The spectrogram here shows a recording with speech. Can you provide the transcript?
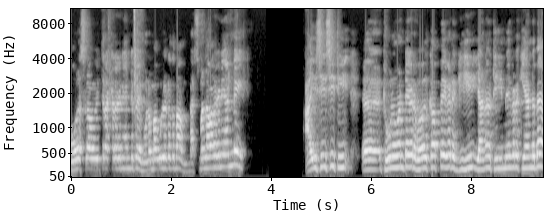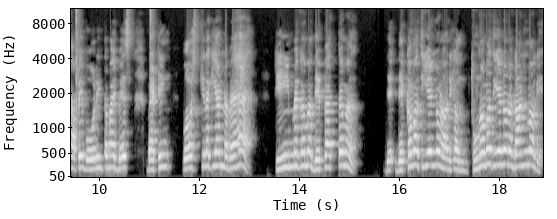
බෝලස්ලාව විතර කරගෙන යන්න පේ මොන මගුලට බම් බැස්මල් ලවරගෙන යන්නේ? ICCT ටනවන්ට eh, එකට වර්ල් කප් එකට ගිහි යන ටීම එකට කියන්න බෑ. අපේ බෝලින් තමයි බෙස් බැටිං බෝස්් කියලා කියන්න බැහැ ටීම් එකම දෙපැත්තම දෙකම තියෙන්න්න නිකන් තුනම තියෙන්න්න ඕන ගන් වගේ.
